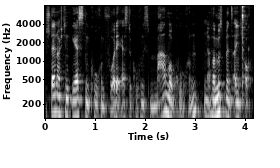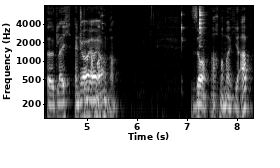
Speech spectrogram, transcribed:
stellen euch den ersten Kuchen vor. Der erste Kuchen ist Marmorkuchen. Davon müssten wir jetzt eigentlich auch äh, gleich ein Ja, Stück ja, abmachen. So, machen wir mal hier ab.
